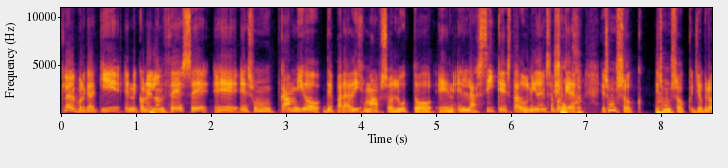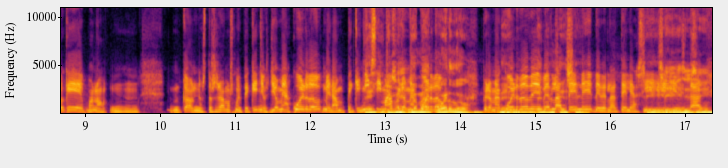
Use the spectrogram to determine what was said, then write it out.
Claro, porque aquí en- con el 11S eh, es un cambio de paradigma absoluto en, en la psique estadounidense porque Shock. es un shock. Es Ah. un shock. Yo creo que, bueno, mm, claro, nosotros éramos muy pequeños. Yo me acuerdo, era pequeñísima, pero me acuerdo. Pero me del- acuerdo de ver la 11S. tele, de ver la tele así Sí. Y sí, tal.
